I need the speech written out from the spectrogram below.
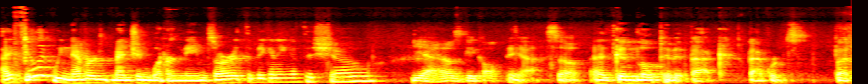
I feel like we never mentioned what our names are at the beginning of the show. Yeah, that was a good call. Yeah, so a good little pivot back backwards. But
